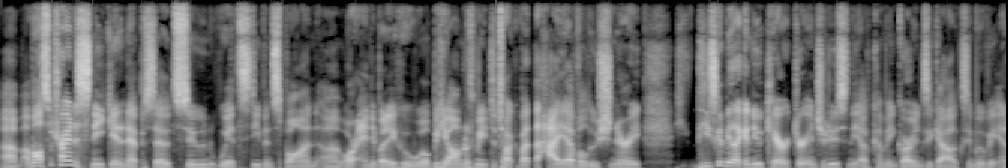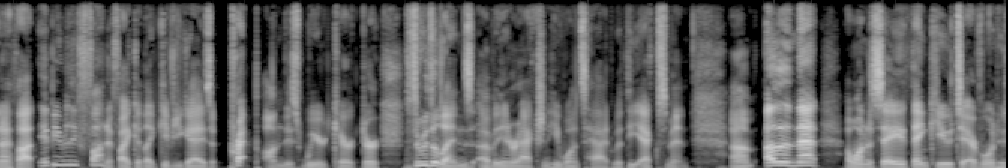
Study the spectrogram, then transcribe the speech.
Um, I'm also trying to sneak in an episode soon with Steven Spawn um, or anybody who will be on with me to talk about the High Evolutionary. He- he's gonna be like a new character introduced in the upcoming Guardians of the Galaxy movie, and I thought it'd be really fun if I could like give you guys a prep on this weird character through the lens of an interaction he once had with the X Men. Um, other than that, I want to say thank you to everyone who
